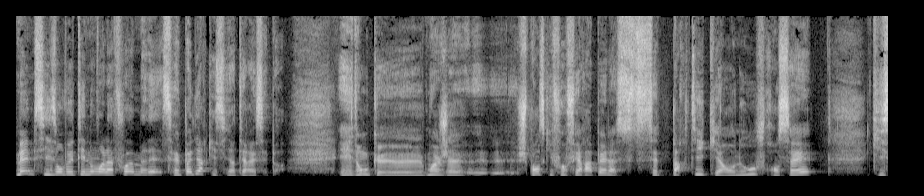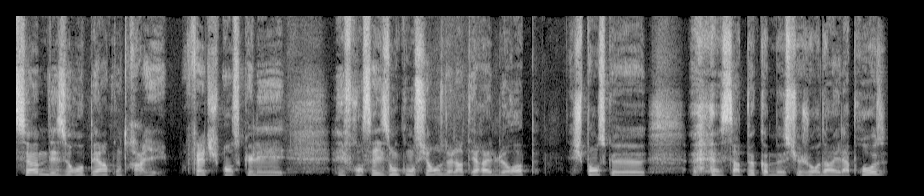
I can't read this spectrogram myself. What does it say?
Même s'ils ont voté non à la fois, ça ne veut pas dire qu'ils s'y intéressaient pas. Et donc, euh, moi, euh, je, pense qu'il faut faire appel à cette partie qui est en nous, Français, qui sommes des Européens contrariés. En fait, je pense que les, Français, ils ont conscience de l'intérêt de l'Europe. Et je pense que c'est un peu comme M. Jourdain et la prose,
